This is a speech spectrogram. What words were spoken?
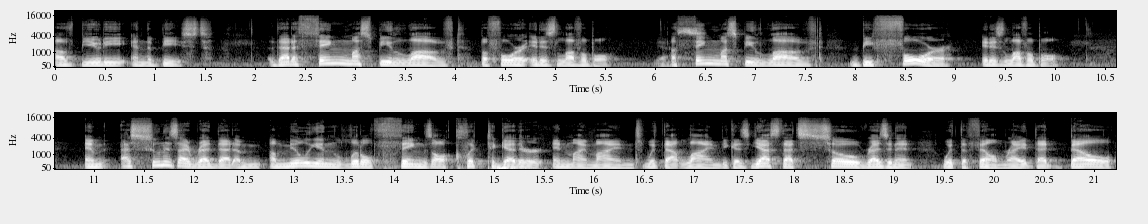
of Beauty and the Beast that a thing must be loved before it is lovable. A thing must be loved before it is lovable. And as soon as I read that, a, a million little things all clicked together in my mind with that line. Because, yes, that's so resonant with the film, right? That Belle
